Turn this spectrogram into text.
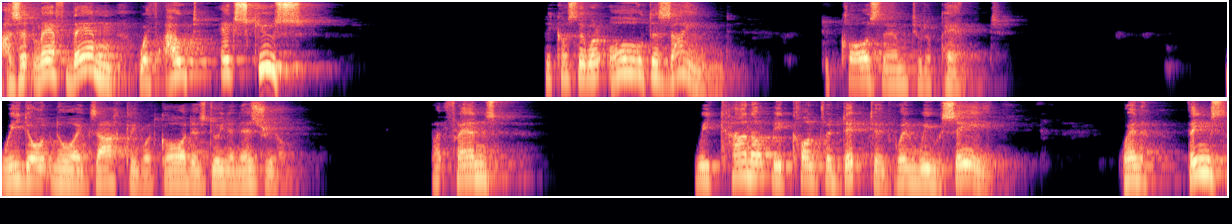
as it left them without excuse. Because they were all designed to cause them to repent. We don't know exactly what God is doing in Israel. But, friends, we cannot be contradicted when we say, when things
